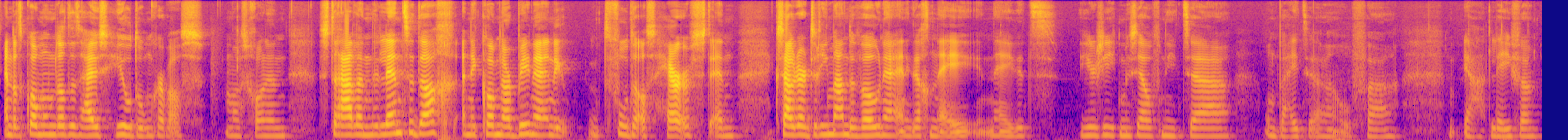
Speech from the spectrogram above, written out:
En dat kwam omdat het huis heel donker was. Het was gewoon een stralende lentedag. En ik kwam daar binnen en ik, het voelde als herfst. En ik zou daar drie maanden wonen. En ik dacht, nee, nee dit, hier zie ik mezelf niet uh, ontbijten of uh, ja, leven.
